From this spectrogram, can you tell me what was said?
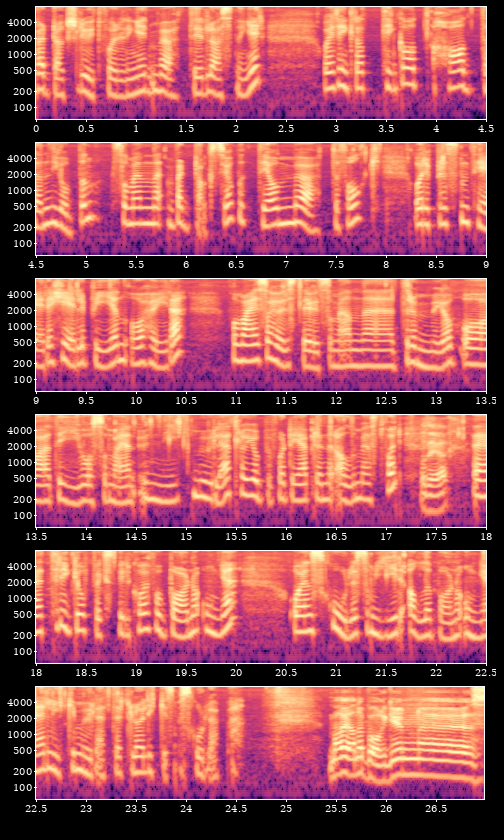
hverdagslige utfordringer møter løsninger. Og jeg tenker at Tenk å ha den jobben som en hverdagsjobb. Det å møte folk og representere hele byen og Høyre. For meg så høres det ut som en eh, drømmejobb, og det gir jo også meg en unik mulighet til å jobbe for det jeg brenner aller mest for. Og det er? Eh, trygge oppvekstvilkår for barn og unge, og en skole som gir alle barn og unge like muligheter til å lykkes med skoleløpet. Marianne Borgen, eh,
